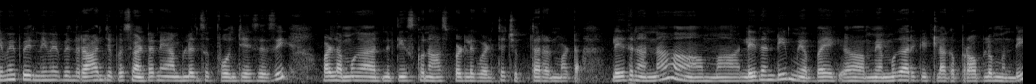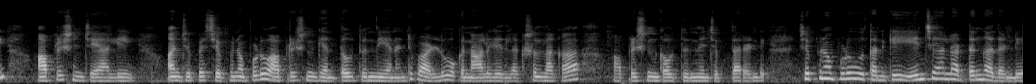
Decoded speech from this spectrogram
ఏమైపోయింది ఏమైపోయింది రా అని చెప్పేసి వెంటనే అంబులెన్స్కి ఫోన్ చేసేసి వాళ్ళ అమ్మగారిని తీసుకొని హాస్పిటల్కి వెళ్తే చెప్తారనమాట. లేదు నాన్న మా లేదండి మీ అబ్బాయి మీ అమ్మగారికి ఇట్లాగా ప్రాబ్లం ఉంది ఆపరేషన్ చేయాలి అని చెప్పేసి చెప్పినప్పుడు ఆపరేషన్కి ఎంత అవుతుంది అని అంటే వాళ్ళు ఒక నాలుగైదు లక్షల దాకా ఆపరేషన్కి అవుతుంది అని చెప్తారండి. చెప్పినప్పుడు తనకి ఏం చేయాలో అర్థం కాదండి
